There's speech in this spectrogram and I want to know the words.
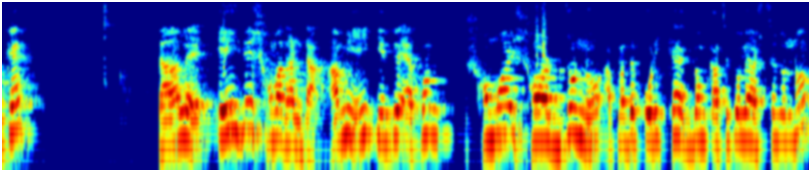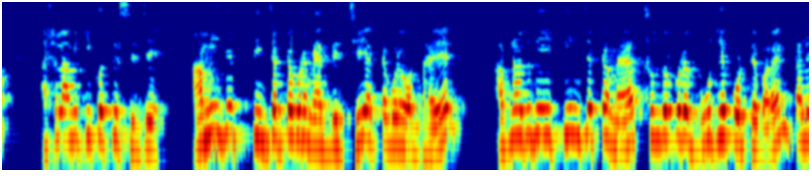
ওকে তাহলে এই যে সমাধানটা, আমি কিন্তু এখন সময় শর্ট জন্য আপনাদের পরীক্ষা একদম কাছে চলে আসছে জন্য, আসলে আমি কি করতেছি যে, আমি যে তিন চারটা করে ম্যাথ দিচ্ছি একটা করে অধ্যায়ের, আপনারা যদি এই তিন চারটা ম্যাথ সুন্দর করে বুঝে করতে পারেন, তাহলে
